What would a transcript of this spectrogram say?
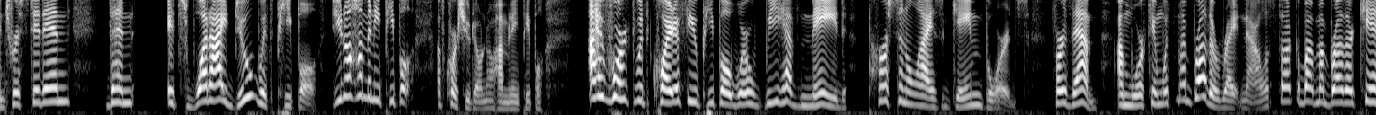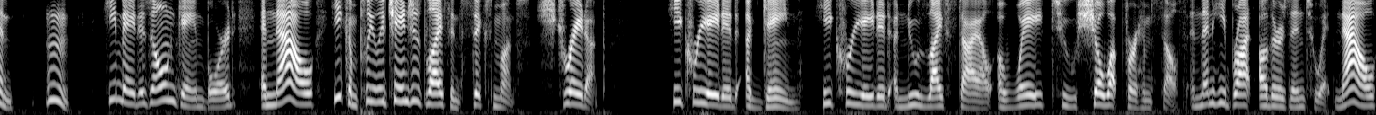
interested in, then it's what I do with people. Do you know how many people? Of course you don't know how many people. I've worked with quite a few people where we have made personalized game boards for them. I'm working with my brother right now. Let's talk about my brother Kin. Mm. He made his own game board, and now he completely changed his life in six months, straight up. He created a game. He created a new lifestyle, a way to show up for himself. And then he brought others into it. Now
